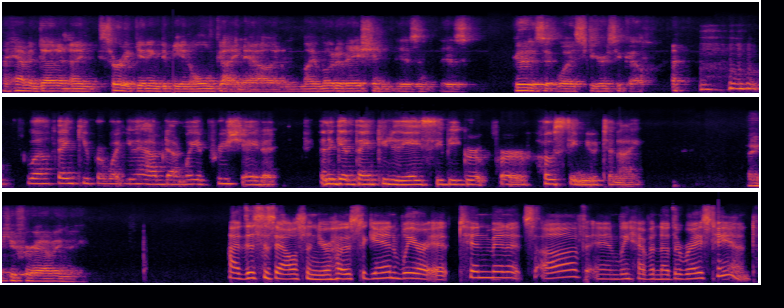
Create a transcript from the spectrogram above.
I haven't done it. I'm sort of getting to be an old guy now, and my motivation isn't as good as it was years ago. well, thank you for what you have done. We appreciate it. And again, thank you to the ACB group for hosting you tonight. Thank you for having me. Hi, this is Allison, your host again. We are at 10 minutes of, and we have another raised hand.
